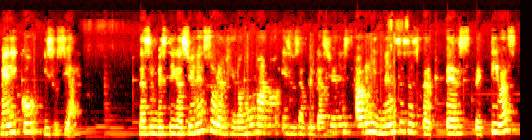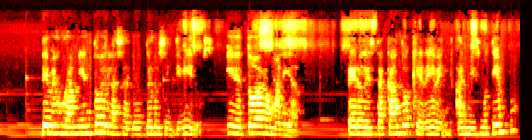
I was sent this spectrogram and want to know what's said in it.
médico y social. Las investigaciones sobre el genoma humano y sus aplicaciones abren inmensas perspectivas de mejoramiento de la salud de los individuos y de toda la humanidad, pero destacando que deben, al mismo tiempo,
